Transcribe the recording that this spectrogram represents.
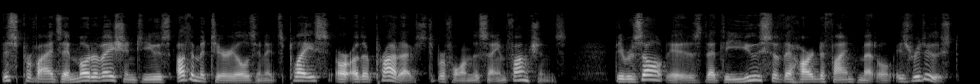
This provides a motivation to use other materials in its place or other products to perform the same functions. The result is that the use of the hard-to-find metal is reduced.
